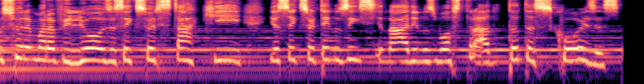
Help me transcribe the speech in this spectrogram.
o Senhor é maravilhoso, eu sei que o Senhor está aqui, e eu sei que o Senhor tem nos ensinado e nos mostrado tantas coisas.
